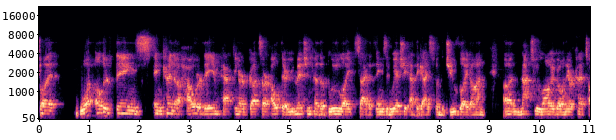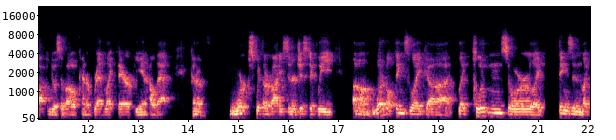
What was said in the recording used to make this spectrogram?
But what other things and kind of how are they impacting our guts are out there? You mentioned kind of the blue light side of things, and we actually had the guys from the Joovv Light on uh, not too long ago, and they were kind of talking to us about kind of red light therapy and how that kind of works with our body synergistically. Um, what about things like uh, like pollutants or like things in like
